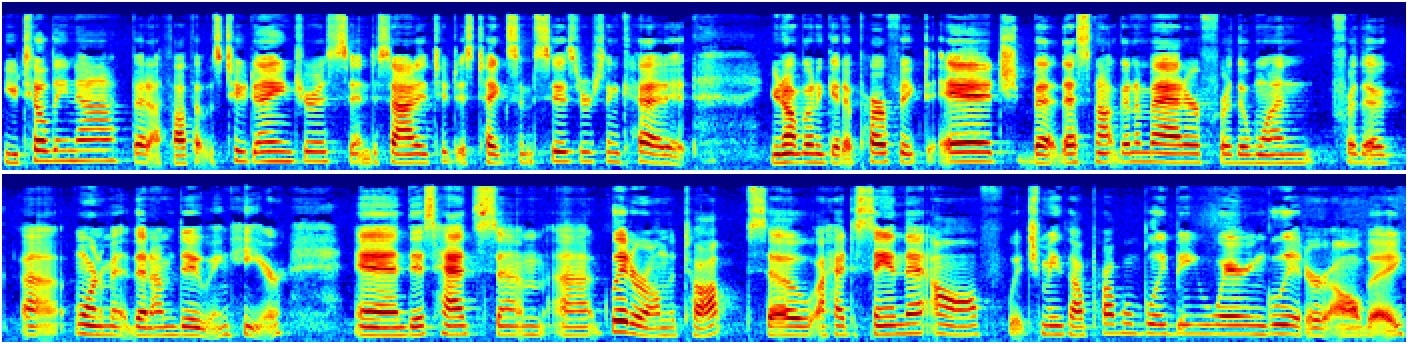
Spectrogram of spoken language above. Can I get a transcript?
utility knife, but I thought that was too dangerous and decided to just take some scissors and cut it. You're not going to get a perfect edge, but that's not going to matter for the one for the uh, ornament that I'm doing here and this had some uh, glitter on the top. So I had to sand that off which means I'll probably be wearing glitter all day.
